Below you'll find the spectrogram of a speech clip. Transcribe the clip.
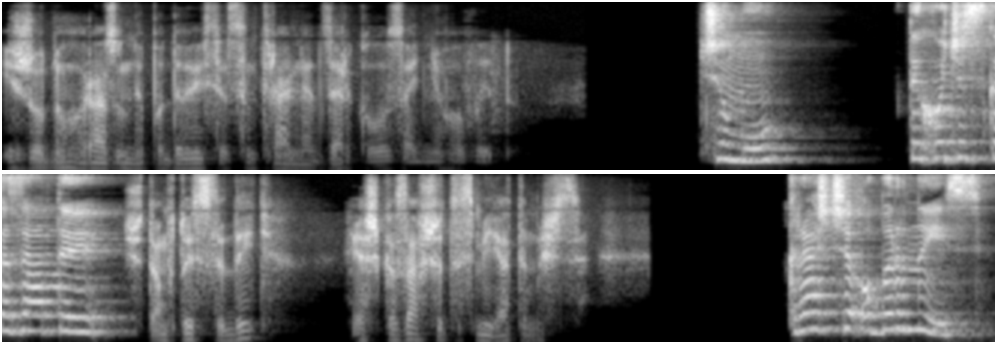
і жодного разу не подивився центральне дзеркало заднього виду. Чому? Ти хочеш сказати, Що там хтось сидить? Я ж казав, що ти сміятимешся. краще обернись.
